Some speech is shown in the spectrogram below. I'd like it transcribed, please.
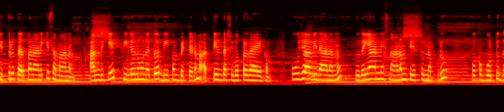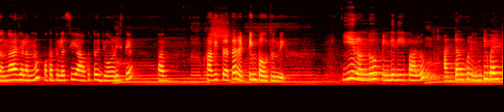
పితృతర్పణానికి సమానం. అందుకే తిల నూనెతో దీపం పెట్టడం అత్యంత శుభప్రదాయకం. పూజా విధానము ఉదయాన్నే స్నానం చేస్తున్నప్పుడు ఒక బొట్టు గంగాజలంను ఒక తులసి ఆకుతో జోడిస్తే పవి పవిత్రత రెట్టింపవుతుంది. ఈ రెండు పిండి దీపాలు అడ్డంకులు ఇంటి బయట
